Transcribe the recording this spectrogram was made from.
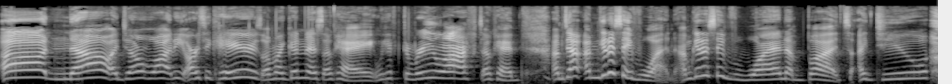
Uh, no, I don't want any Arctic hares. Oh my goodness. Okay, we have three left. Okay, I'm I'm gonna save one. I'm gonna save one, but I do.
